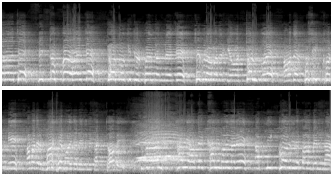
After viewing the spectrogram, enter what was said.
করা হয়েছে নিক্ষেপ করা যত কিছুর প্রয়োজন রয়েছে, সেগুলো আমাদেরকে অর্জন করে আমাদের প্রশিক্ষণ নিয়ে আমাদের মাঠে ময়দানে নেমে থাকতে হবে। সুতরাং খালি হাতে খালি ময়দানে আপনি গোল দিতে পারবেন না।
